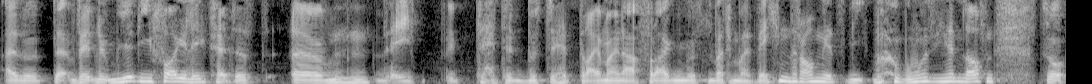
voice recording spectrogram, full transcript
also da, wenn du mir die vorgelegt hättest, ähm, mhm. ich hätte, müsste, hätte dreimal nachfragen müssen. Warte mal, welchen Raum jetzt? Wie, wo muss ich hinlaufen? So,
